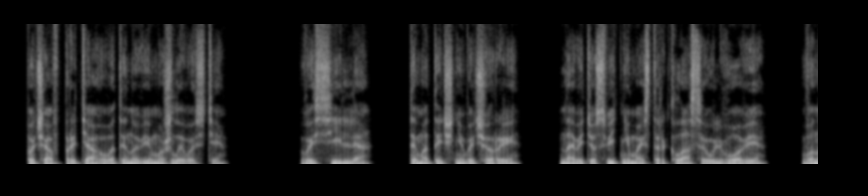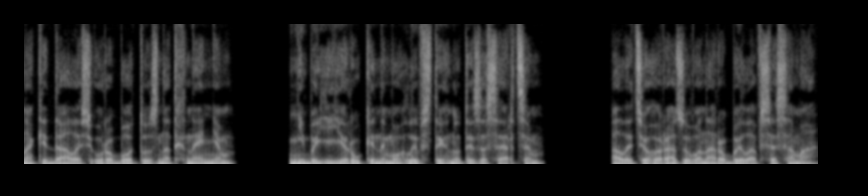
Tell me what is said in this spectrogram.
почав притягувати нові можливості весілля, тематичні вечори, навіть освітні майстер-класи у Львові, вона кидалась у роботу з натхненням, ніби її руки не могли встигнути за серцем. Але цього разу вона робила все сама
